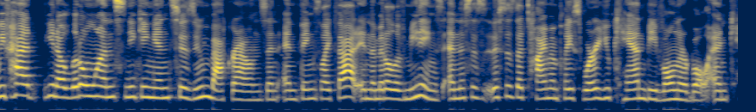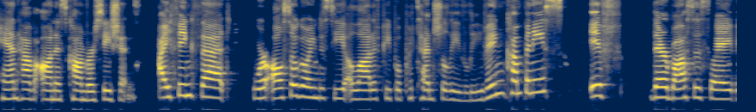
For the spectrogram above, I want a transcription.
we've had you know little ones sneaking into zoom backgrounds and and things like that in the middle of meetings and this is this is a time and place where you can be vulnerable and can have honest conversations I think that we're also going to see a lot of people potentially leaving companies if their bosses say,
